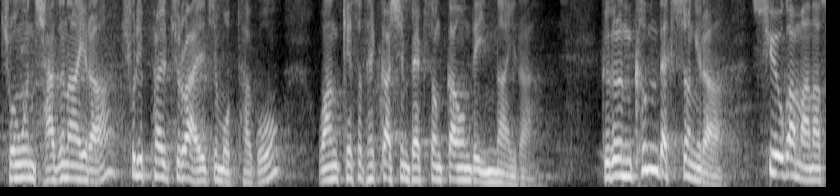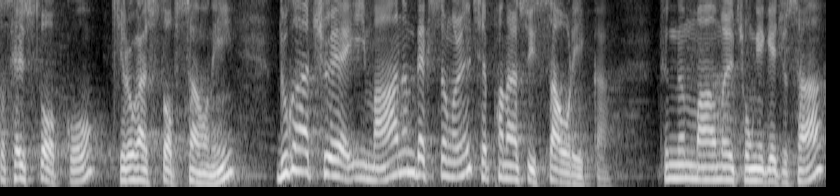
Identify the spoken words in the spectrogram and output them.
종은 작은 아이라 출입할 줄 알지 못하고 왕께서 택하신 백성 가운데 있나이다. 그들은 큰 백성이라 수요가 많아서 셀 수도 없고 기록할 수도 없사오니 누가 주의 이 많은 백성을 재판할 수 있사오리까? 듣는 마음을 종에게 주사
